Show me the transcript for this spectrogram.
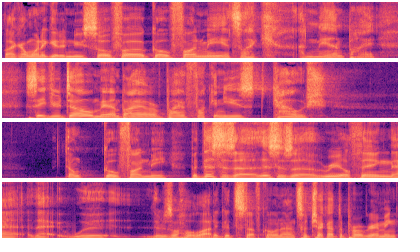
Like i want to get a new sofa gofundme. It's like god man buy save your dough man. Buy a buy a fucking used couch. Don't go fund me but this is a this is a real thing that that w- there's a whole lot of good stuff going on. So check out the programming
